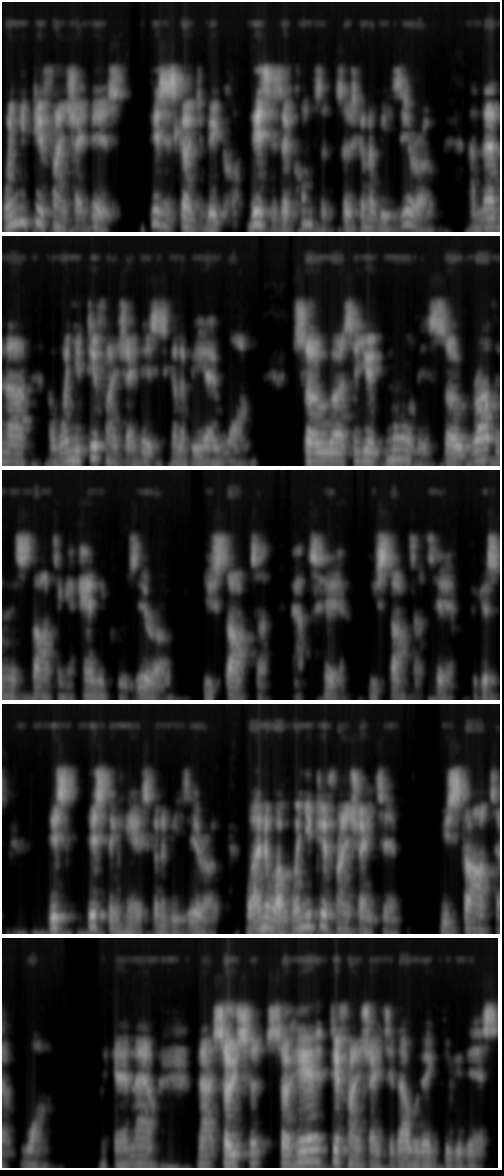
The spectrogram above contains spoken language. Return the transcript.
When you differentiate this, this is going to be this is a constant, so it's going to be zero. And then uh, and when you differentiate this, it's going to be a1. So uh, so you ignore this. So rather than starting at n equals zero, you start at, at here. You start at here because this this thing here is going to be zero. Well, anyway, when you differentiate it, you start at one. Okay, now now, so, so, so here differentiated, that will then give you this.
